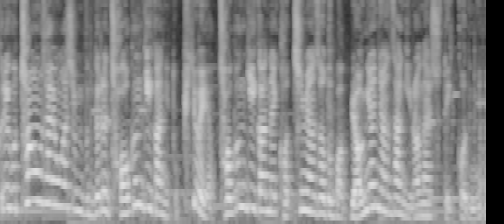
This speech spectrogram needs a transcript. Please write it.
그리고 처음 사용하시는 분들은 적응 기간이 또 필요해요. 적응 기간을 거치면서도 막 명현 현상이 일어날 수도 있거든요.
